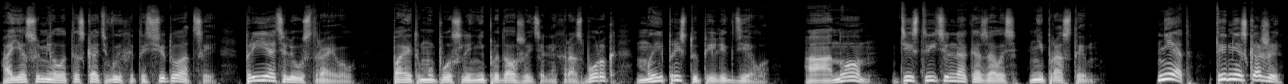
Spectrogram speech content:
а я сумел отыскать выход из ситуации, приятеля устраивал. Поэтому после непродолжительных разборок мы приступили к делу. А оно действительно оказалось непростым. «Нет, ты мне скажи,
